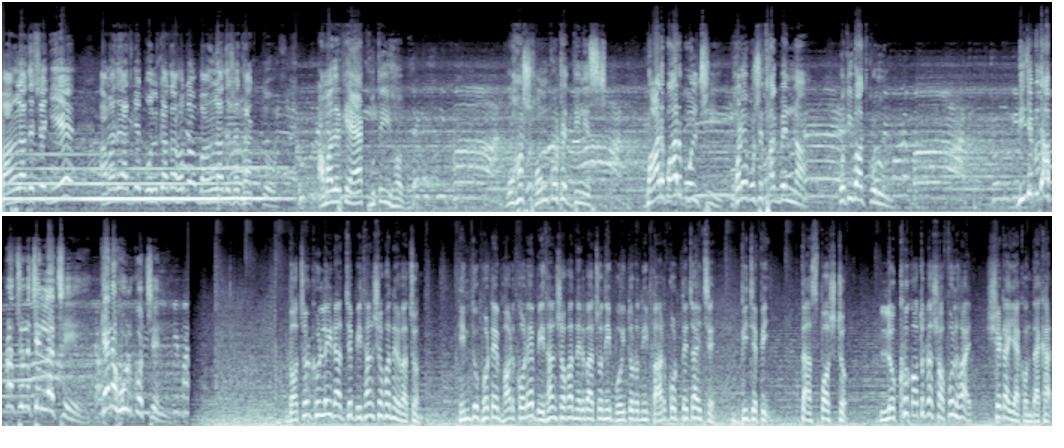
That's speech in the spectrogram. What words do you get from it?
বাংলাদেশে গিয়ে আমাদের আজকে কলকাতা হতো, বাংলাদেশে থাকতো। আমাদেরকে এক হতেই হবে। মহা সংকটের দিন এসছে। বারবার বলছি, ঘরে বসে থাকবেন না, প্রতিবাদ করুন। বিজেপি তো আপনার জন্য চেল্লাচ্ছে, কেন ভুল করছেন? বছর ঘুরলেই রাজ্যে বিধানসভা নির্বাচন। হিন্দু ভোটে ভর করে বিধানসভা নির্বাচনী বৈতরণী পার করতে চাইছে বিজেপি। তা স্পষ্ট। লক্ষ্য কতটা সফল হয়, সেটাই এখন দেখার।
